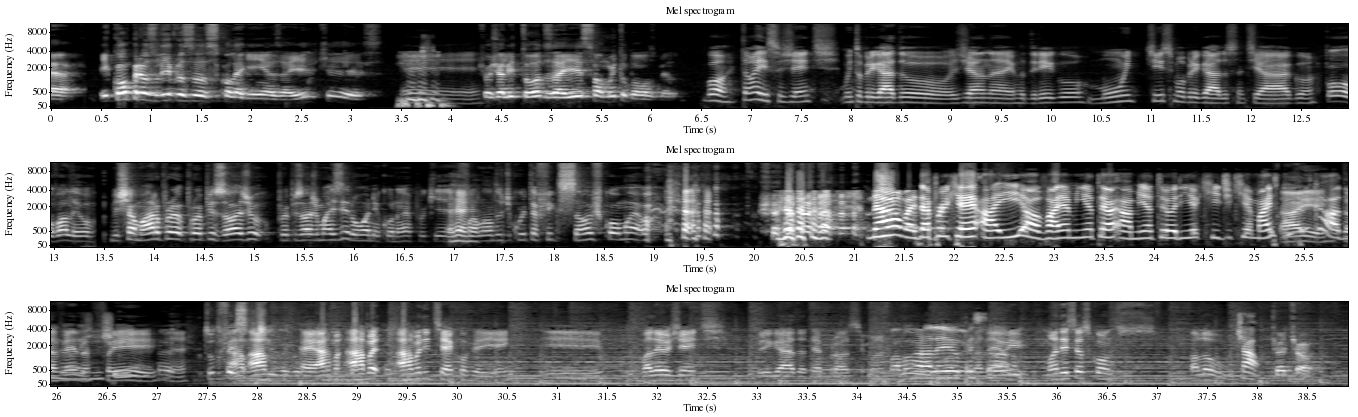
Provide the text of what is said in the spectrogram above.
É. E compre os livros dos coleguinhas aí, que, é... que eu já li todos aí, são muito bons mesmo. Bom, então é isso, gente. Muito obrigado, Jana e Rodrigo. Muitíssimo obrigado, Santiago. Pô, valeu. Me chamaram pro, pro episódio pro episódio mais irônico, né? Porque é. falando de curta ficção ficou maior. Não, mas é porque aí, ó, vai a minha, te a minha teoria aqui de que é mais complicado, aí, tá meu. Vendo? Gente... Foi, é. Tudo fez sentido. é, arma, arma, arma de Chekhov aí, hein? E valeu, gente. Obrigado, até a próxima. Falou. Valeu, pessoal. Valeu e mandem seus contos. Falou. Tchau. Tchau, tchau.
